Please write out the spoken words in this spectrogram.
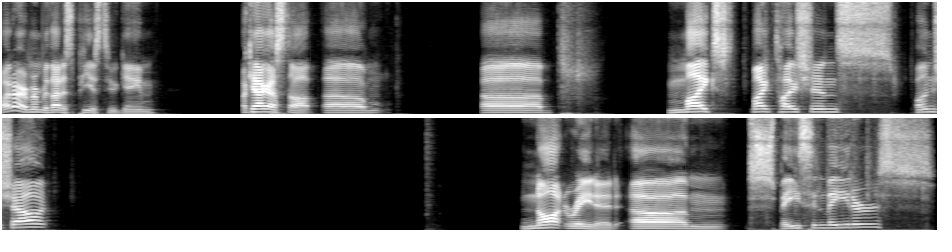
Why do I remember that as PS2 game? Okay, I gotta stop. Um, uh, Mike's Mike Tyson's Punch Out. Not rated. Um, Space Invaders.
